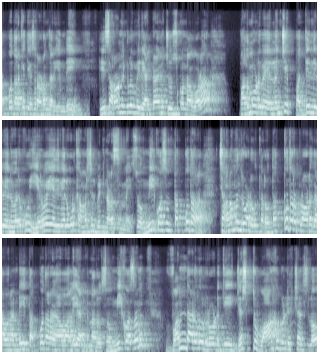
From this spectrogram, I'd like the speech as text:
తక్కువ ధరకే తీసుకురావడం జరిగింది. ఈ సరౌండింగ్లో మీరు ఎక్కడైనా చూసుకున్నా కూడా పదమూడు వేల నుంచి పద్దెనిమిది వేల వరకు ఇరవై ఐదు వేలు కూడా కమర్షియల్ బిట్ నడుస్తున్నాయి. సో మీకోసం తక్కువ ధర. చాలా మంది అడుగుతున్నారు తక్కువ ధర ప్లాట్ కావాలండి తక్కువ ధర కావాలి అంటున్నారు. సో మీకోసం వంద అడుగుల రోడ్డుకి జస్ట్ వాకబుల్ డిస్టెన్స్లో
